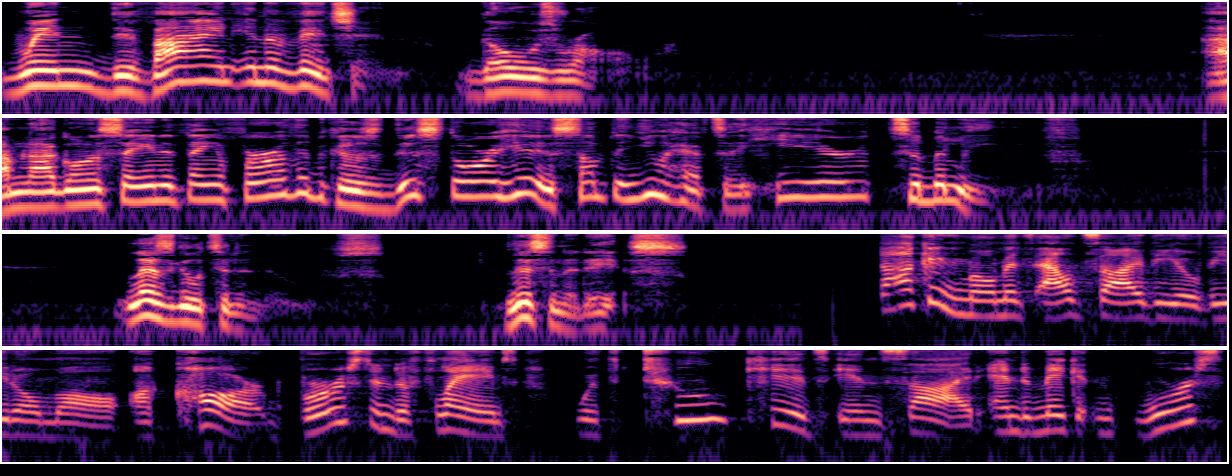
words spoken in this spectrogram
when divine intervention goes wrong. I'm not going to say anything further because this story here is something you have to hear to believe. Let's go to the news. Listen to this. Shocking moments outside the Oviedo Mall. A car burst into flames with two kids inside. And to make it worse,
